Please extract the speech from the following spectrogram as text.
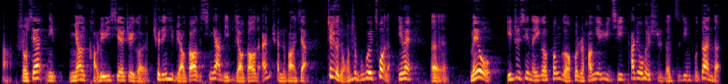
啊，首先你你要考虑一些这个确定性比较高的、性价比比较高的、安全的方向，这个总是不会错的，因为呃，没有一致性的一个风格或者行业预期，它就会使得资金不断的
